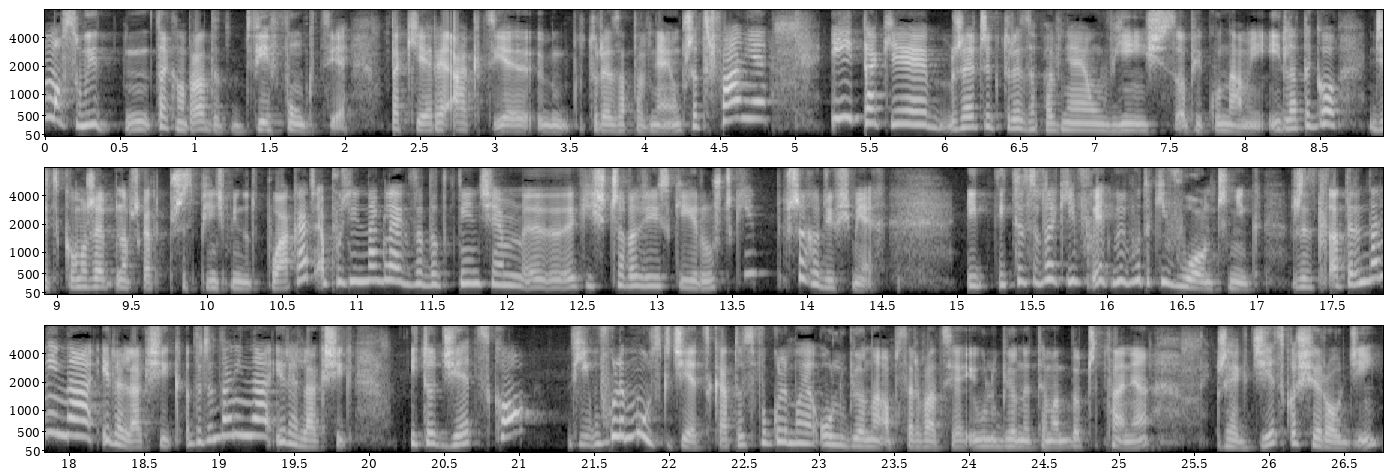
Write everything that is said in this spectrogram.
On ma w sumie mm, tak naprawdę dwie funkcje. Takie reakcje, mm, które zapewniają przetrwanie i takie rzeczy, które zapewniają więź z opiekunami. I dlatego dziecko może na przykład przez 5 minut płakać, a później nagle jak za dotknięciem y, jakiejś czarodziejskiej różdżki przechodzi w śmiech. I, i to jest taki, jakby był taki włącznik, że adrenalina i relaksik, adrenalina i relaksik. I to dziecko i w ogóle mózg dziecka, to jest w ogóle moja ulubiona obserwacja i ulubiony temat do czytania, że jak dziecko się rodzi,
